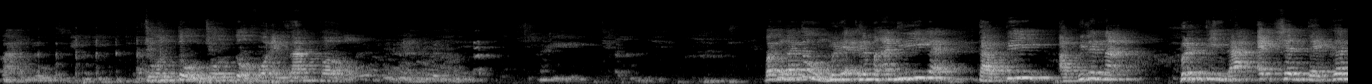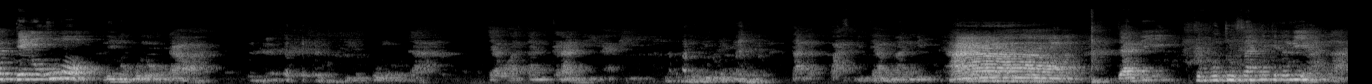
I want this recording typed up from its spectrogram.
Banglu Contoh, contoh for example Baguslah tu melihat kelemahan diri kan? Tapi apabila nak bertindak action taken tengok umur 50 dah. 50 dah. Jawatan kerani lagi. Tak lepas di zaman ni. Ha. jadi keputusan ni kena lihatlah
